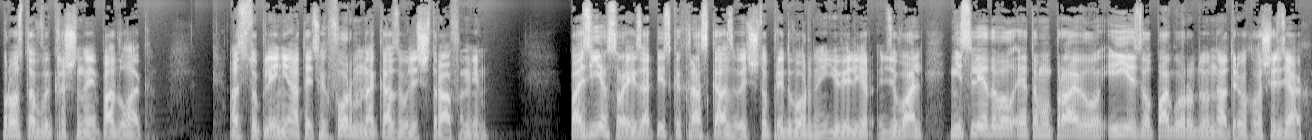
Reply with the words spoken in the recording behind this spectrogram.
просто выкрашенные под лак. Отступления от этих форм наказывались штрафами. Пазье в своих записках рассказывает, что придворный ювелир Дюваль не следовал этому правилу и ездил по городу на трех лошадях.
